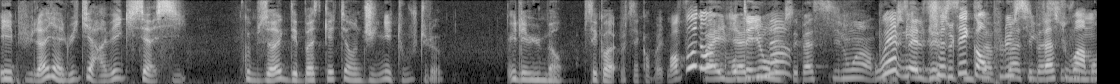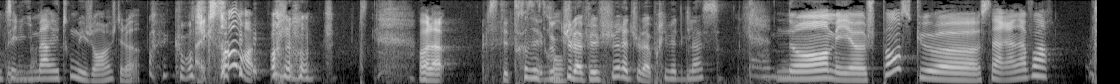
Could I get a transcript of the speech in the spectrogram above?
Et puis là, il y a lui qui est arrivé et qui s'est assis comme ça avec des baskets et un jean et tout. Je dis là, il est humain. C'est quoi C'est complètement fou. Bah, il Lyon, Montélimar. donc c'est pas si loin. Ouais, mais je sais qu'en plus pas, il va si souvent à Montélimar et tout, mais genre là, j'étais là, Comment Alexandre Voilà, c'était très Et étrange. donc tu l'as fait fuir et tu l'as privé de glace. Non, mais euh, je pense que euh, ça n'a rien à voir.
